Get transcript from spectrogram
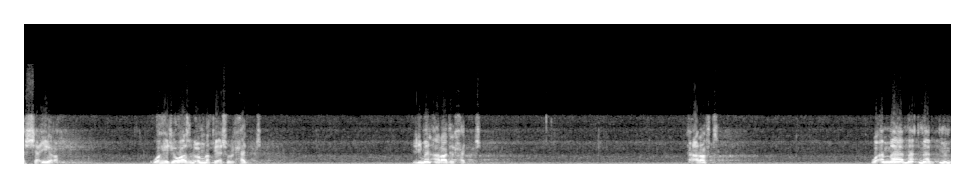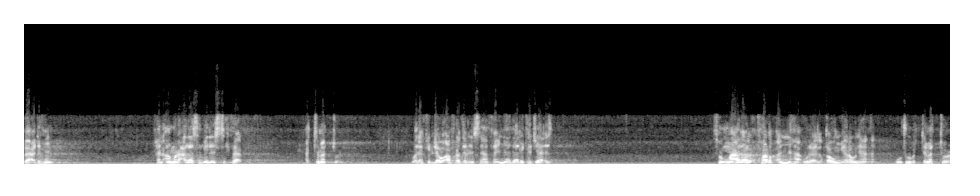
الشعيرة وهي جواز العمرة في أشهر الحج لمن أراد الحج. عرفت؟ وأما ما من بعدهم فالأمر على سبيل الاستحباب التمتع. ولكن لو أفرد الإنسان فإن ذلك جائز. ثم على الفرض أن هؤلاء القوم يرون وجوب التمتع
